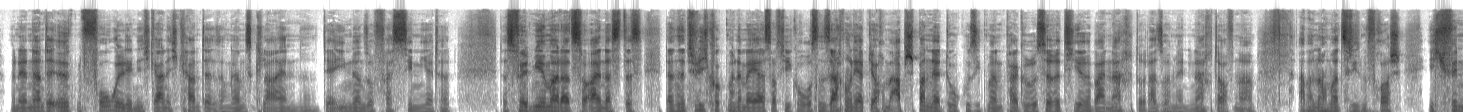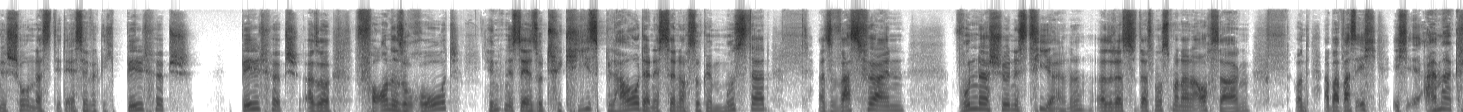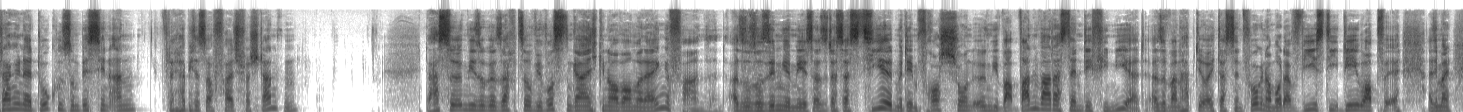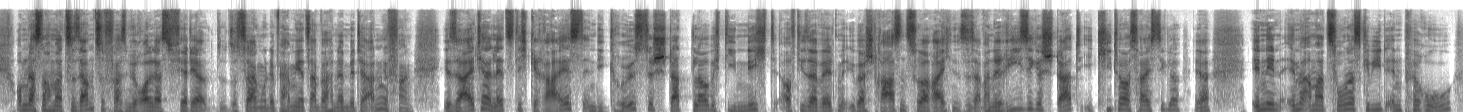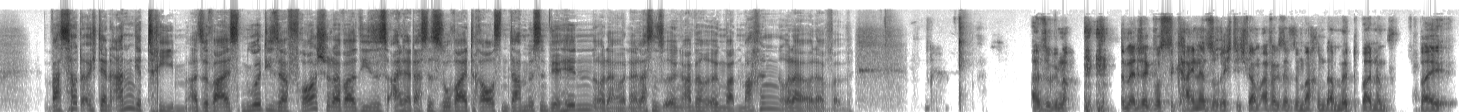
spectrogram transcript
Und er nannte irgendeinen Vogel, den ich gar nicht kannte, so einen ganz kleinen, ne, der ihn dann so fasziniert hat. Das fällt mir immer dazu ein, dass das, dann natürlich guckt man immer erst auf die großen Sachen und ihr habt ja auch im Abspann der Doku sieht man ein paar größere Tiere bei Nacht oder so in den Nachtaufnahmen. Aber nochmal zu diesem Frosch. Ich finde schon, dass der, der ist ja wirklich bildhübsch. Bildhübsch. Also vorne so rot, hinten ist der so türkisblau, dann ist er noch so gemustert. Also was für ein, wunderschönes Tier, ne? Also das, das muss man dann auch sagen. Und aber was ich, ich einmal klang in der Doku so ein bisschen an, vielleicht habe ich das auch falsch verstanden. Da hast du irgendwie so gesagt, so, wir wussten gar nicht genau, warum wir da hingefahren sind. Also so sinngemäß, also dass das Ziel mit dem Frosch schon irgendwie war. Wann war das denn definiert? Also wann habt ihr euch das denn vorgenommen? Oder wie ist die Idee überhaupt? Für, also ich meine, um das nochmal zusammenzufassen, wir rollen das Pferd ja sozusagen, oder wir haben jetzt einfach in der Mitte angefangen. Ihr seid ja letztlich gereist in die größte Stadt, glaube ich, die nicht auf dieser Welt mit über Straßen zu erreichen ist. Es ist einfach eine riesige Stadt, Iquitos heißt die, glaube ich, ja, in den, im Amazonasgebiet in Peru was hat euch denn angetrieben? Also war es nur dieser Frosch oder war dieses, Alter, das ist so weit draußen, da müssen wir hin oder, oder lass uns einfach irgendwas machen oder, oder also genau, im Endeffekt wusste keiner so richtig. Wir haben einfach gesagt, wir machen da mit bei einem, bei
